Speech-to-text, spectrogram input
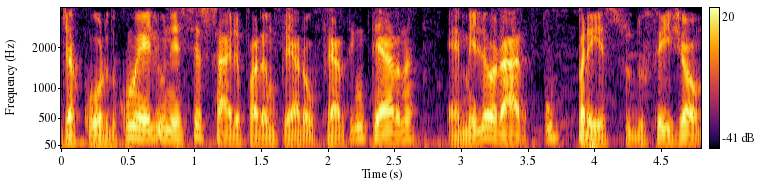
De acordo com ele, o necessário para ampliar a oferta interna é melhorar o preço do feijão.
